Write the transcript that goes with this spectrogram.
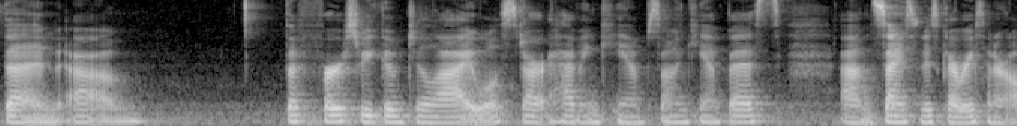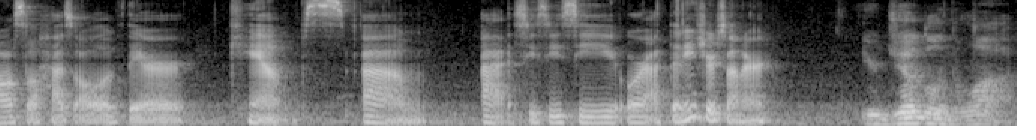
then um, the first week of July, we'll start having camps on campus. Um, Science and Discovery Center also has all of their camps um, at CCC or at the Nature Center. You're juggling a lot,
